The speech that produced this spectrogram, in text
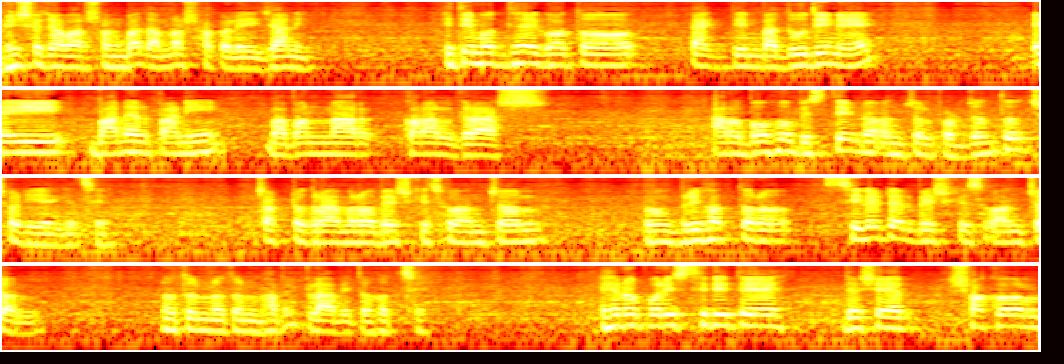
ভেসে যাওয়ার সংবাদ আমরা সকলেই জানি। ইতিমধ্যে গত একদিন বা দুদিনে এই বানের পানি বা বন্যার করাল গ্রাস আরও বহু বিস্তীর্ণ অঞ্চল পর্যন্ত ছড়িয়ে গেছে। চট্টগ্রামেরও বেশ কিছু অঞ্চল এবং বৃহত্তর সিলেটের বেশ কিছু অঞ্চল নতুন নতুন ভাবে প্লাবিত হচ্ছে। এহেন পরিস্থিতিতে দেশের সকল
